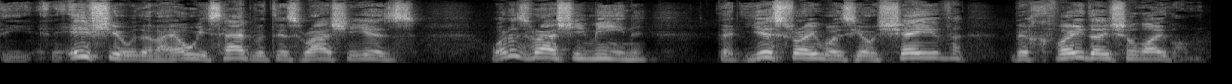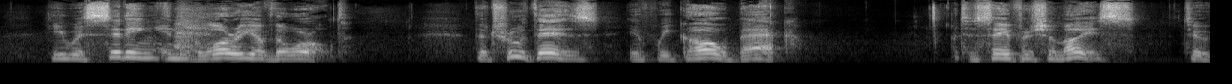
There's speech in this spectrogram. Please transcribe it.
the issue that I always had with this Rashi is, what does Rashi mean that Yisro was Yoshev b'chveidei shalaylam? He was sitting in the glory of the world. The truth is, if we go back to Sefer Shemais, to,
